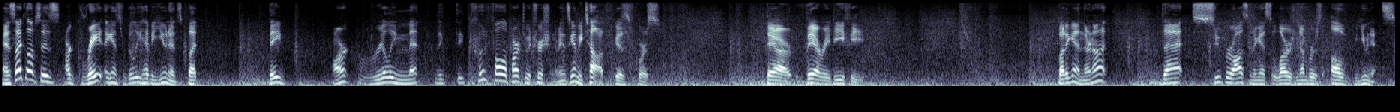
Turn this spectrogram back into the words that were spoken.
And Cyclopses are great against really heavy units, but they aren't really meant... They, they could fall apart to attrition. I mean, it's going to be tough, because, of course, they are very beefy. But again, they're not that super awesome against large numbers of units.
